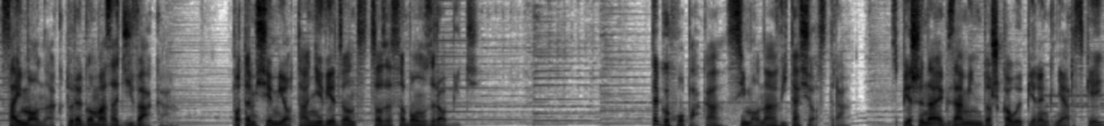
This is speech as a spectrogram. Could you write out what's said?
Simona, którego ma za dziwaka. Potem się miota, nie wiedząc, co ze sobą zrobić. Tego chłopaka, Simona, wita siostra. Spieszy na egzamin do szkoły pielęgniarskiej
